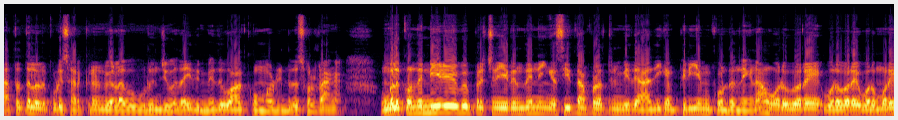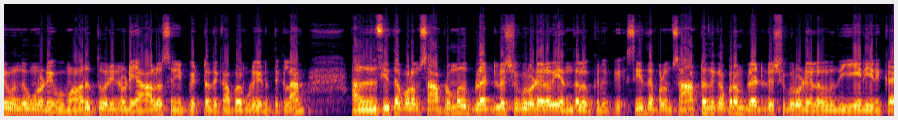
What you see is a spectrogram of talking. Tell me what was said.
ரத்தத்தில் இருக்கக்கூடிய சர்க்கரை அளவு உறிஞ்சுவதை இது மெதுவாக்கும் அப்படின்றத சொல்கிறாங்க உங்களுக்கு வந்து நீரிழிவு பிரச்சனை இருந்து நீங்கள் சீத்தாப்பழத்தின் மீது அதிகம் பிரியம் கொண்டிருந்தீங்கன்னா ஒரு முறை ஒரு முறை ஒரு முறை வந்து உங்களுடைய மருத்துவரினுடைய ஆலோசனை பெற்றதுக்கு அப்புறம் கூட எடுத்துக்கலாம். அந்த சீத்தாப்பழம் சாப்பிடும்போது பிளட்டில் சுகருடைய அளவு எந்த அளவுக்கு இருக்குது சீத்தாப்பழம் சாப்பிட்டதுக்கப்புறம் பிளட்டில் சுகருடைய அளவு வந்து ஏறி இருக்கா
